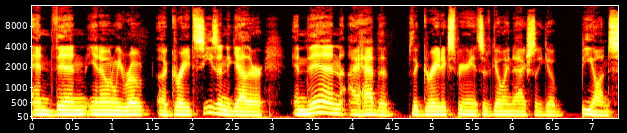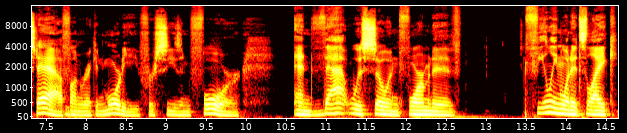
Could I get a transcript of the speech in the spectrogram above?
and then you know, and we wrote a great season together, and then I had the the great experience of going to actually go be on staff on Rick and Morty for season four, and that was so informative feeling what it's like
